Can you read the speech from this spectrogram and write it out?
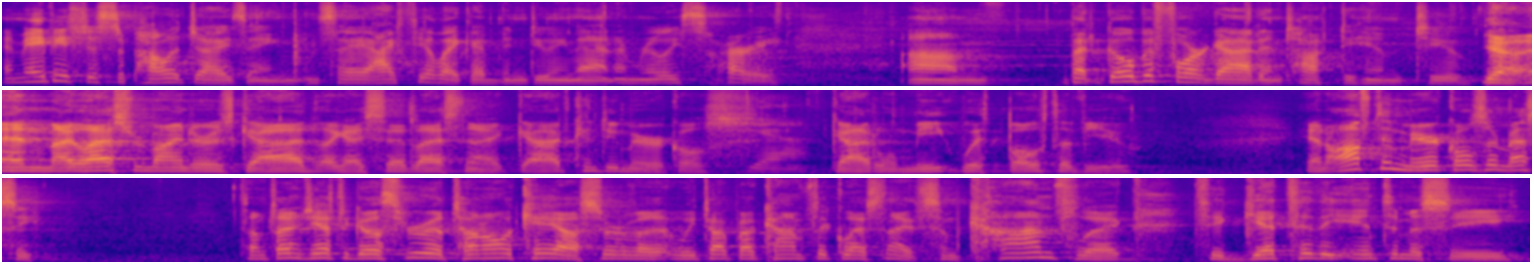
And maybe it's just apologizing and say, I feel like I've been doing that and I'm really sorry. Um, but go before God and talk to Him too. Yeah, and my last reminder is God, like I said last night, God can do miracles. Yeah. God will meet with both of you. And often miracles are messy. Sometimes you have to go through a tunnel of chaos, sort of a, we talked about conflict last night, some conflict to get to the intimacy.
